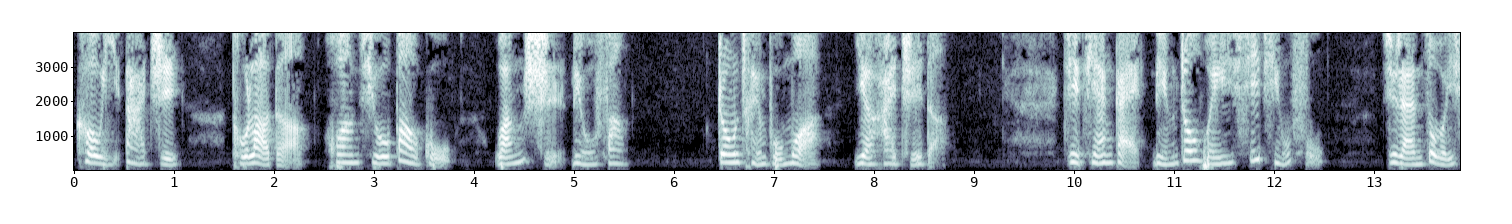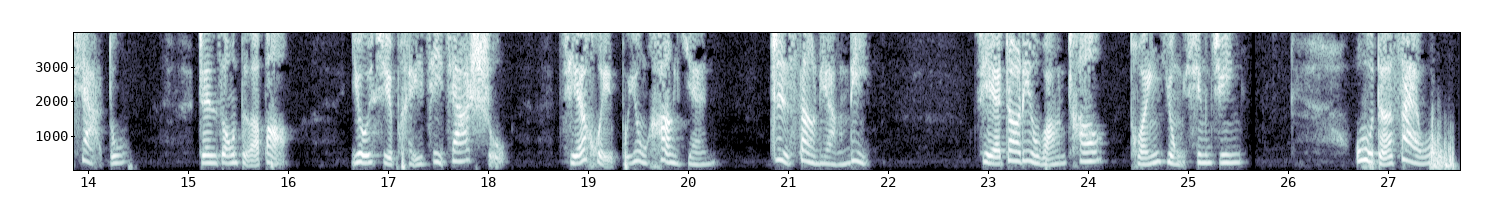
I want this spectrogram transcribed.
寇已大至，徒劳得荒丘暴谷，王室流芳。忠臣不没，也还值得。季前改灵州为西平府，居然作为夏都。真宗得报，优叙裴寂家属。且悔不用沆言，致丧良力。且诏令王超屯永兴军，务得载物。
